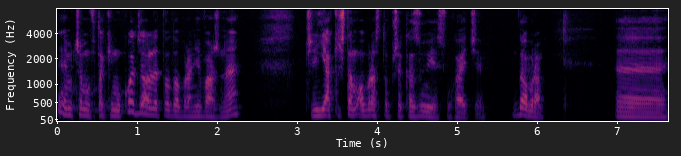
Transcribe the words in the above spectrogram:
Nie wiem czemu w takim układzie, ale to dobra, nieważne. Czyli jakiś tam obraz to przekazuje, słuchajcie. Dobra. Eee,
